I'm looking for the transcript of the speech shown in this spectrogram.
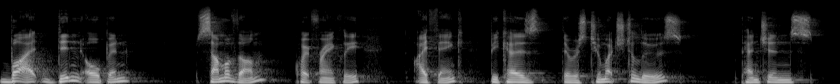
but didn't open. Some of them, quite frankly, I think, because there was too much to lose pensions,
